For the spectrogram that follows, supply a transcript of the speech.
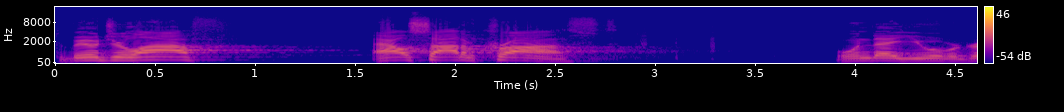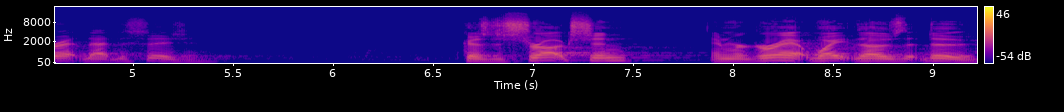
to build your life outside of Christ, one day you will regret that decision. Because destruction and regret wait those that do.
